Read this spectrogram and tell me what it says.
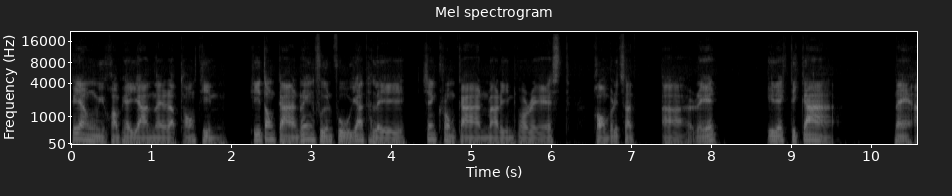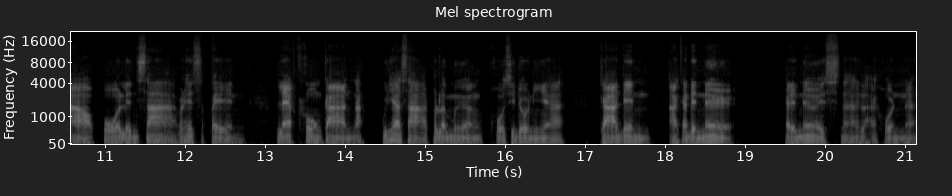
ก็ยังมีความพยายามในระดับท้องถิ่นที่ต้องการเร่งฟื้นฟูหญ้าทะเล เช่นโครงการ Marine Forest ของบริษัทอ่า Red Electrica ในอ่าวโปเลนซาประเทศสเปน และโครงการนักวิทยาศาสตร์พลเมืองโพซิโดเนียการ์เดนอาการ์เดเนอร์การ์เดเนอร์สนะหลายคนนะ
